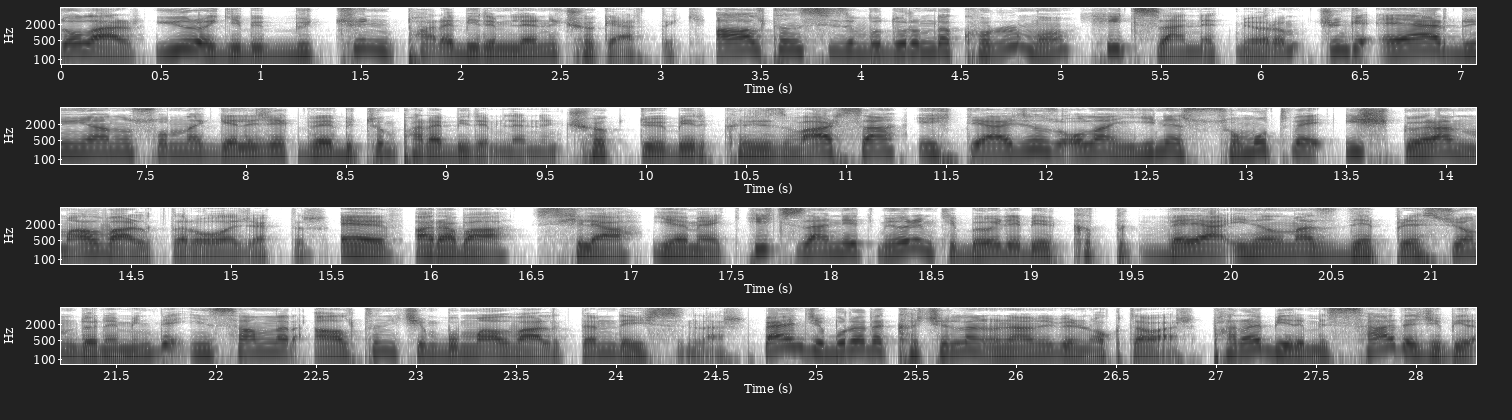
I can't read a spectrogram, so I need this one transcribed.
dolar, euro gibi bütün para birimlerini çökerttik. Altın sizi bu durumda korur mu? Hiç zannetmiyorum. Çünkü eğer dünyanın sonuna gelecek ve bütün para birimlerinin çöktüğü bir kriz varsa ihtiyacınız olan yine somut ve iş gören mal varlıkları olacaktır. Ev, araba, silah, yemek. Hiç zannetmiyorum ki böyle bir kıtlık veya inanılmaz depresyon döneminde insanlar altın için bu mal varlıklarını değişsinler. Bence burada kaçırılan önemli bir nokta var. Para birimi sadece bir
